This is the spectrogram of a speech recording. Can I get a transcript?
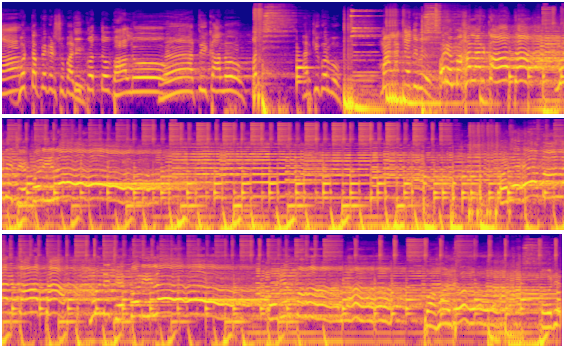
না গোট্টা প্যাকেট সুপারি। তুই কত ভালো। হ্যাঁ তুই কালো। আর কি করব? মালা কে দিবে? ওরে মহালার কথা মনে যে পড়িল। ওরে মালার কথা মনে যে পড়িল। ওরে মালা পহর ওরে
